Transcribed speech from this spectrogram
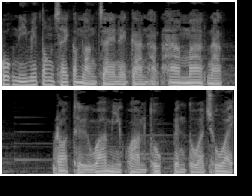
พวกนี้ไม่ต้องใช้กำลังใจในการหักห้ามมากนัก เพราะถือว่ามีความทุกข์เป็นตัวช่วย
